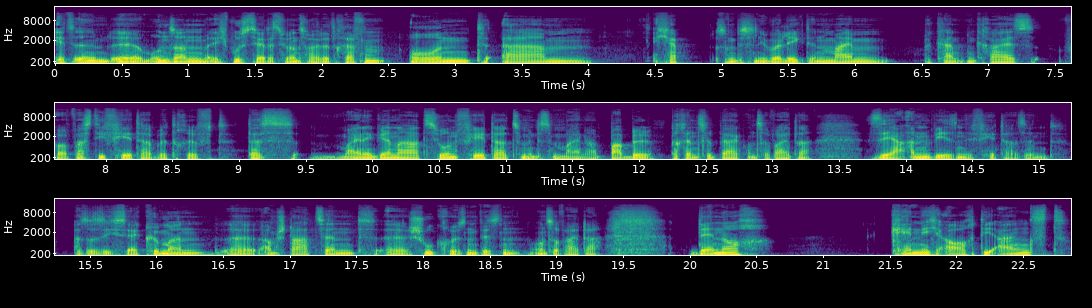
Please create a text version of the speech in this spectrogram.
Jetzt in äh, unseren, ich wusste ja, dass wir uns heute treffen und ähm, ich habe so ein bisschen überlegt in meinem Bekanntenkreis, was die Väter betrifft, dass meine Generation Väter, zumindest in meiner Bubble, Prenzelberg und so weiter, sehr anwesende Väter sind. Also sich sehr kümmern, äh, am Start sind, äh, Schuhgrößen wissen und so weiter. Dennoch kenne ich auch die Angst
